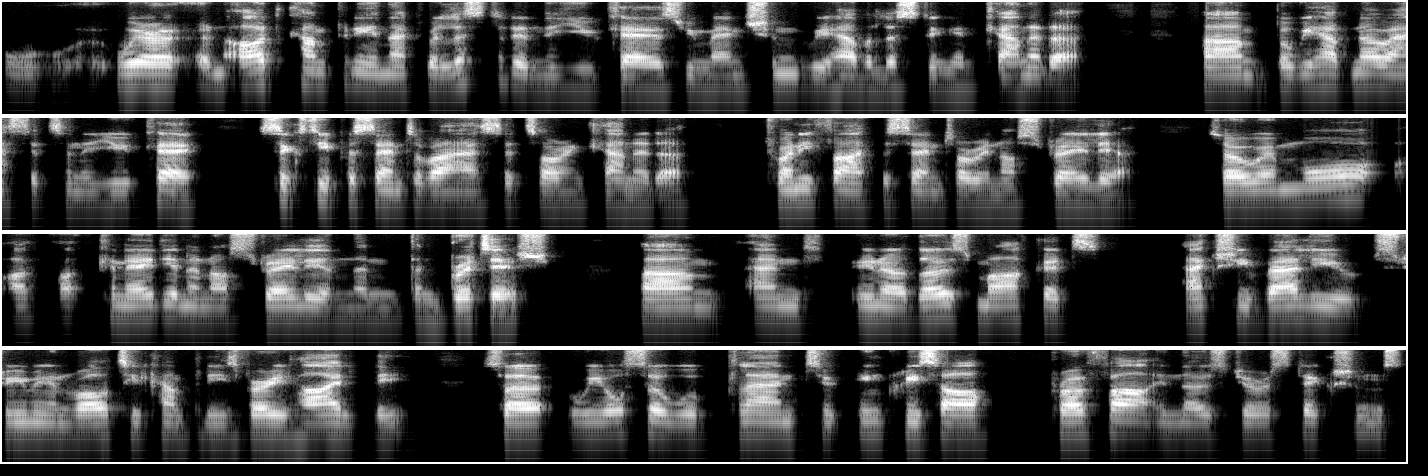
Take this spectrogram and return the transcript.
we're an odd company in that we're listed in the UK, as you mentioned. We have a listing in Canada, um, but we have no assets in the UK. 60% of our assets are in Canada, 25% are in Australia. So we're more uh, uh, Canadian and Australian than, than British. Um, and, you know, those markets actually value streaming and royalty companies very highly. So we also will plan to increase our profile in those jurisdictions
